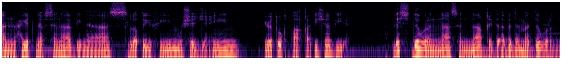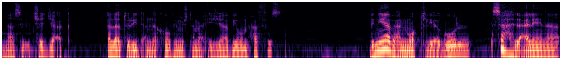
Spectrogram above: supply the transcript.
أن نحيط نفسنا بناس لطيفين مشجعين يعطوك طاقة إيجابية. ليش تدور الناس الناقدة بدل ما تدور الناس اللي تشجعك؟ ألا تريد أن نكون في مجتمع إيجابي ومحفز؟ بالنيابة عن موكلي أقول سهل علينا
